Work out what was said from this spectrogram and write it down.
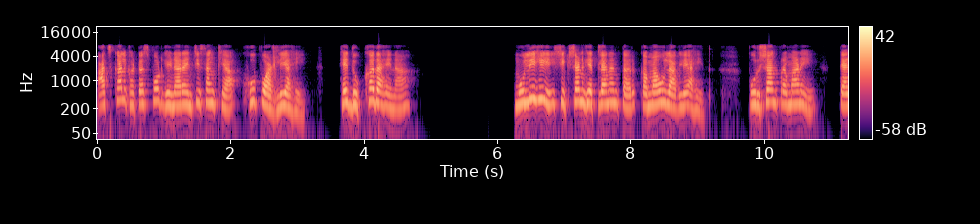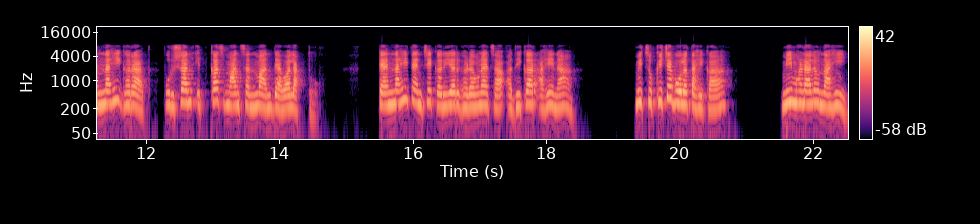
आजकाल घटस्फोट घेणाऱ्यांची संख्या खूप वाढली आहे. हे दुःखद आहे ना? मुलीही शिक्षण घेतल्यानंतर कमावू लागले आहेत. पुरुषांप्रमाणे त्यांनाही घरात पुरुषां इतकाच मान सन्मान द्यावा लागतो. त्यांनाही त्यांचे करिअर घडवण्याचा अधिकार आहे ना? मी चुकीचे बोलत आहे का? मी म्हणालो नाही.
